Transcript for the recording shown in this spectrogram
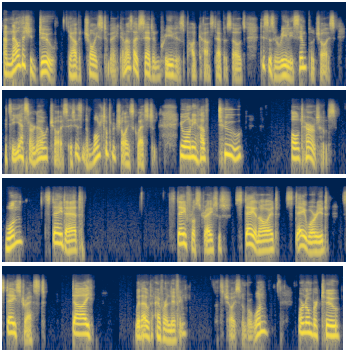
And now that you do, you have a choice to make. And as I've said in previous podcast episodes, this is a really simple choice. It's a yes or no choice. It isn't a multiple choice question. You only have two alternatives. One, stay dead, stay frustrated, stay annoyed, stay worried, stay stressed, die without ever living. That's choice number one. Or number two,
